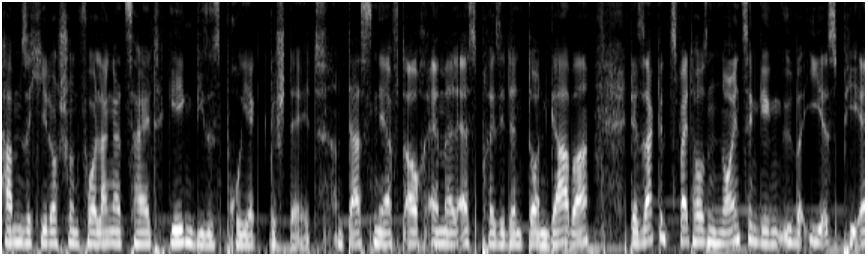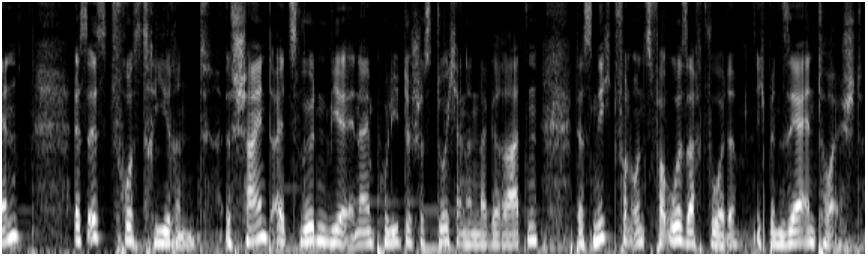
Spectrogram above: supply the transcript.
haben sich jedoch schon vor langer Zeit gegen dieses Projekt gestellt. Und das nervt auch MLS-Präsident Don Garber. Der sagte 2019 gegenüber ESPN, es ist frustrierend. Es scheint, als würden wir in ein politisches Durcheinander geraten, das nicht von uns verursacht wurde. Ich bin sehr enttäuscht.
